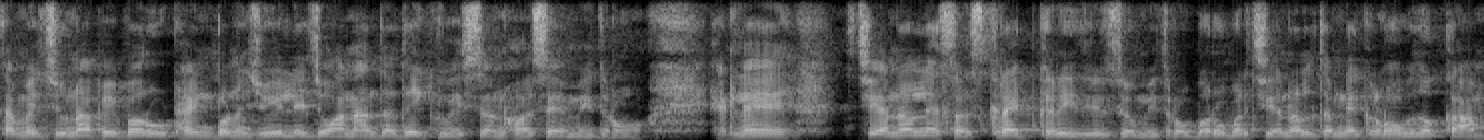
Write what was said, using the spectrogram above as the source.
તમે જૂના પેપર ઉઠાવીને પણ જોઈ લેજો. આના અંદર ક્વેશ્ચન હશે મિત્રો. એટલે ચેનલને સબસ્ક્રાઈબ કરી દેજો મિત્રો. બરોબર? ચેનલ તમને ઘણું બધું કામ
